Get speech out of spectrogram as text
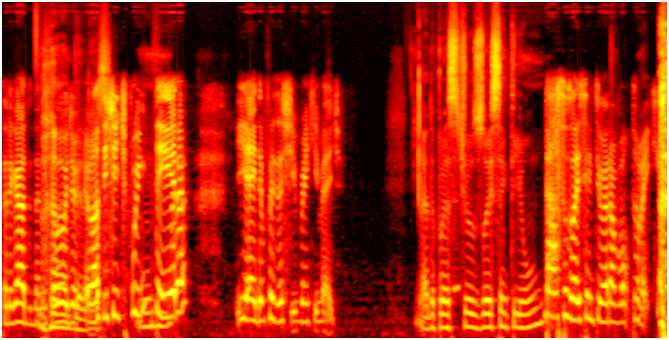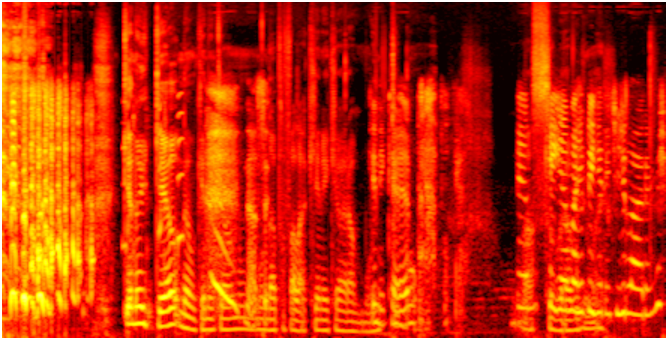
tá ligado? Da Nickelodeon. eu beleza. assisti, tipo, Uhum. inteira. E aí depois assisti Breaking Bad. Aí depois assisti os 801, Nossa, os 801 era bom também. Kenan Kel. Não, Kenan Kel não, não dá pra falar. Kenan Kel era muito Kenny é bom. brabo, brabo. Nossa, quem ama refrigerante de laranja?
